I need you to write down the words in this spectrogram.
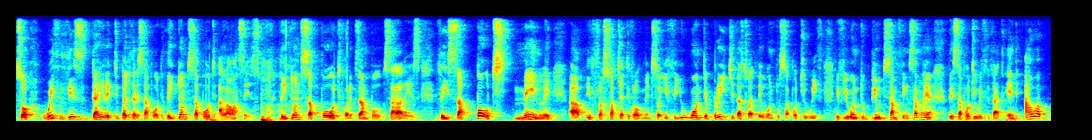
So with this direct budgetary support, they don't support allowances. They don't support, for example, salaries. They support mainly uh, infrastructure development. So if you want a bridge, that's what they want to support you with. If you want to build something somewhere, they support you with that. And our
